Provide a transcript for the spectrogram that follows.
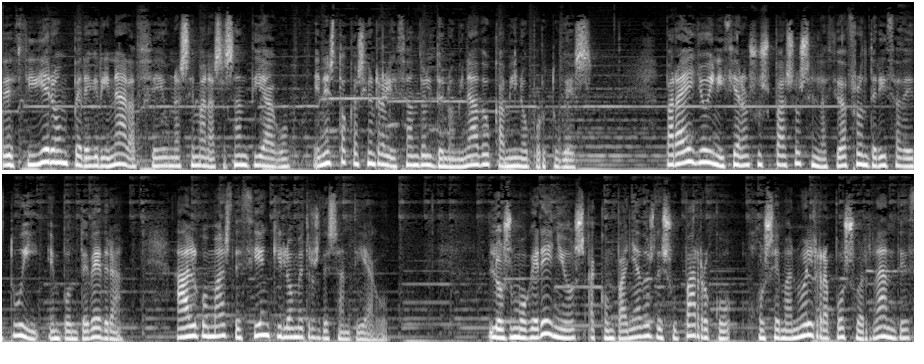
decidieron peregrinar hace unas semanas a Santiago, en esta ocasión realizando el denominado Camino Portugués para ello iniciaron sus pasos en la ciudad fronteriza de Tui, en Pontevedra, a algo más de 100 kilómetros de Santiago. Los moguereños, acompañados de su párroco, José Manuel Raposo Hernández,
